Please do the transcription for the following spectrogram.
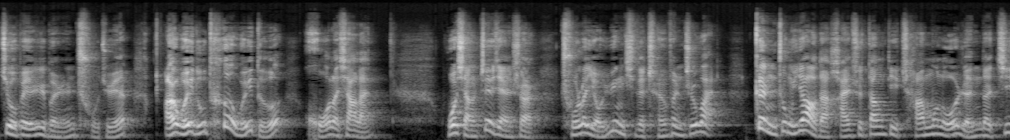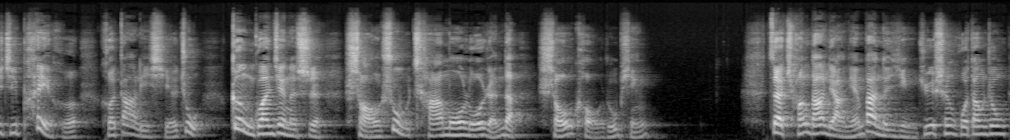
就被日本人处决，而唯独特维德活了下来？我想这件事儿除了有运气的成分之外，更重要的还是当地查摩罗人的积极配合和大力协助，更关键的是少数查摩罗人的守口如瓶。在长达两年半的隐居生活当中，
